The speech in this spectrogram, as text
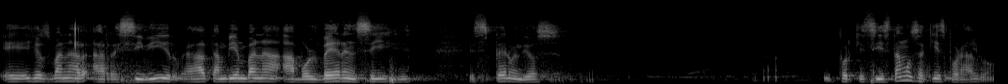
ellos van a, recibir, ¿verdad? también van a, a volver en sí. Espero en Dios. Porque si estamos aquí es por algo.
